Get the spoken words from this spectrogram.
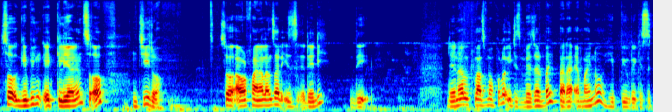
So giving a clearance of zero. So our final answer is ready the renal plasma flow it is measured by para amino hippuric acid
